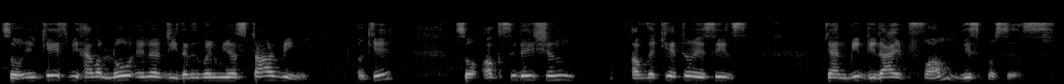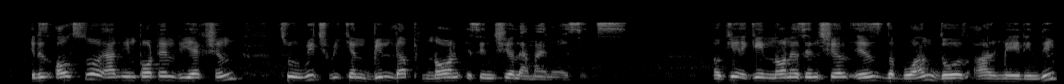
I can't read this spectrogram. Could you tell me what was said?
So in case we have a low energy, that is when we are starving, okay? So oxidation of the keto acids can be derived from this process. It is also an important reaction through which we can build up non-essential amino acids. Okay, again, non-essential is the one those are made in the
